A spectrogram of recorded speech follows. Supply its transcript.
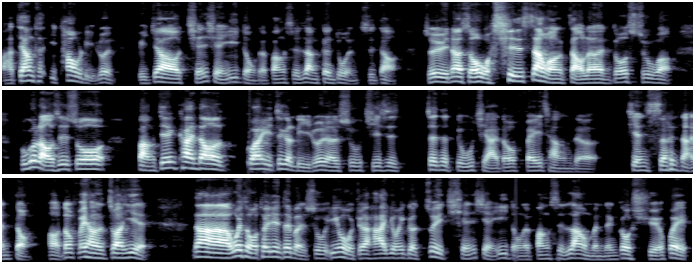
把这样的一套理论比较浅显易懂的方式，让更多人知道。所以那时候我其实上网找了很多书啊，不过老实说，坊间看到关于这个理论的书，其实真的读起来都非常的。艰深难懂哦，都非常的专业。那为什么推荐这本书？因为我觉得它用一个最浅显易懂的方式，让我们能够学会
